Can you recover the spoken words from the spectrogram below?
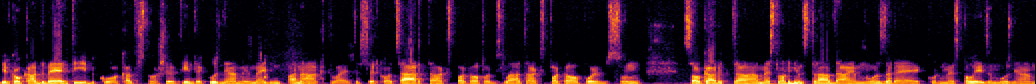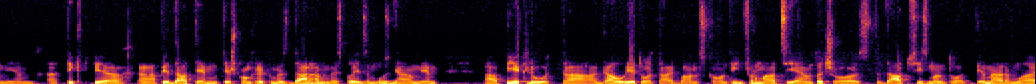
ir kaut kāda vērtība, ko katrs no šiem fintech uzņēmumiem mēģina panākt. Vai tas ir kaut kāds ērtāks pakalpojums, lētāks pakalpojums. Un, savukārt uh, mēs no Orgāna strādājam nozarē, kur mēs palīdzam uzņēmumiem uh, tikt pie, uh, pie datiem. Tieši konkrēti, ko mēs darām, mēs palīdzam uzņēmumiem piekļūt gala lietotāju bankas konta informācijai, un tad šos datus izmantot, piemēram, lai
